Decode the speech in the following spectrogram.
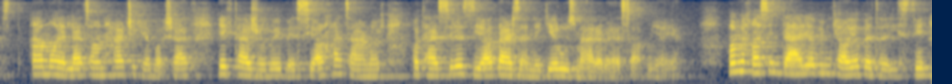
است. اما علت آن هرچه که باشد یک تجربه بسیار خطرناک با تاثیر زیاد بر زندگی روزمره به حساب میآید. ما می‌خواستیم دریابیم که آیا بتاهیستین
